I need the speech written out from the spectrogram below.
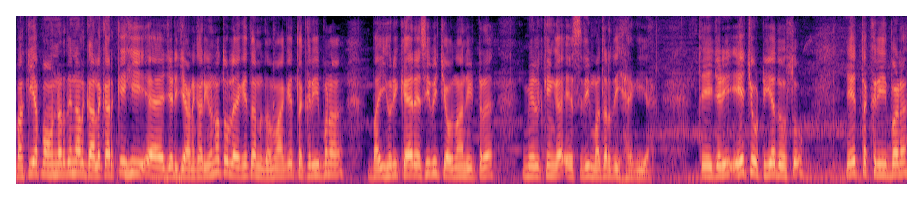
ਬਾਕੀ ਆਪਾਂ ਓਨਰ ਦੇ ਨਾਲ ਗੱਲ ਕਰਕੇ ਹੀ ਜਿਹੜੀ ਜਾਣਕਾਰੀ ਉਹਨਾਂ ਤੋਂ ਲੈ ਕੇ ਤੁਹਾਨੂੰ ਦਵਾਂਗੇ। ਤਕਰੀਬਨ ਬਾਈ ਹੋਰੀ ਕਹਿ ਰਹੇ ਸੀ ਵੀ 14 ਲੀਟਰ ਮਿਲਕਿੰਗ ਇਸ ਦੀ ਮਦਰ ਦੀ ਹੈਗੀ ਆ। ਤੇ ਜਿਹੜੀ ਇਹ ਝੋਟੀ ਆ ਦੋਸਤੋ, ਇਹ ਤਕਰੀਬਨ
